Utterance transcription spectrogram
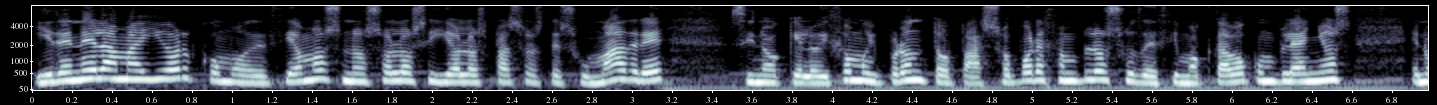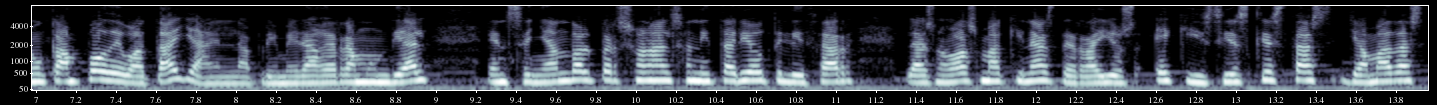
Irene la mayor, como decíamos, no solo siguió los pasos de su madre, sino que lo hizo muy pronto. Pasó, por ejemplo, su decimoctavo cumpleaños en un campo de batalla en la Primera Guerra Mundial enseñando al personal sanitario a utilizar las nuevas máquinas de rayos X. Y es que estas llamadas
